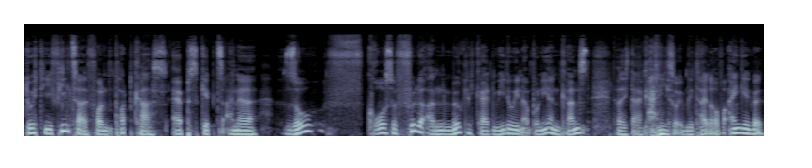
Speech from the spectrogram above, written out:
Durch die Vielzahl von Podcast-Apps gibt es eine so große Fülle an Möglichkeiten, wie du ihn abonnieren kannst, dass ich da gar nicht so im Detail darauf eingehen will.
